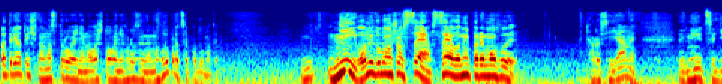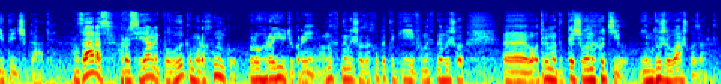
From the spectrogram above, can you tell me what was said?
Патріотично настроєні, налаштовані грузини могли про це подумати? Ні, вони думали, що все, все, вони перемогли. Росіяни вміють сидіти і чекати. Зараз росіяни по великому рахунку програють Україні. У них не вийшло захопити Київ, у них не вийшло е, отримати те, що вони хотіли. Їм дуже важко зараз.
